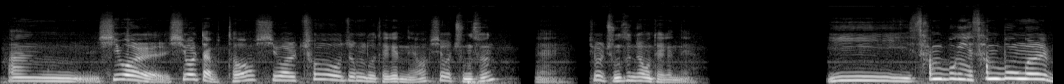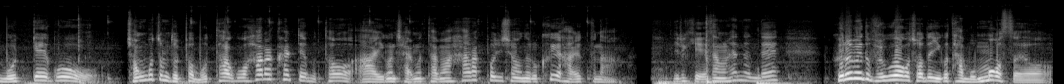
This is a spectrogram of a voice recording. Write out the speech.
한 10월 10월 달부터 10월 초 정도 되겠네요. 10월 중순? 네. 10월 중순 정도 되겠네요. 이 삼봉의 삼봉을 못 깨고 정고점 돌파 못 하고 하락할 때부터 아, 이건 잘못하면 하락 포지션으로 크게 가겠구나. 이렇게 예상을 했는데 그럼에도 불구하고 저도 이거 다 못 먹었어요.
